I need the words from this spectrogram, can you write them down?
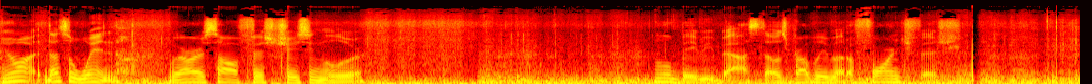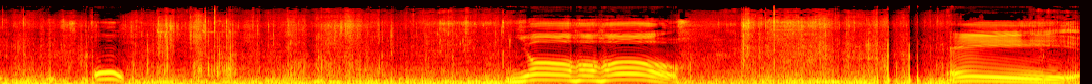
You know what? That's a win. We already saw a fish chasing the lure. Little baby bass. That was probably about a four inch fish. Oh! Yo ho ho! Hey!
